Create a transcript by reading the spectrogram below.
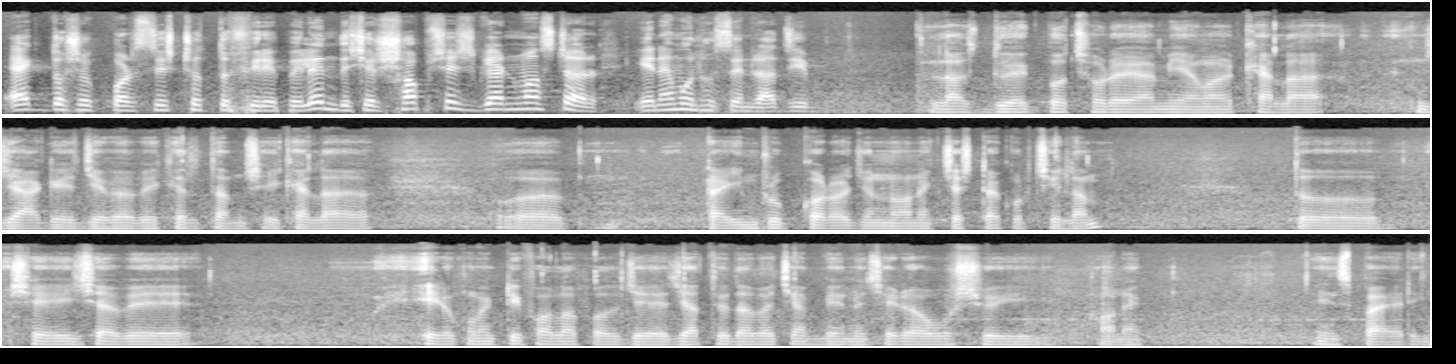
এক দশক পর শ্রেষ্ঠত্ব ফিরে পেলেন দেশের সবশেষ grand master Enamul Hossain Rajib. Last দু এক বছরে আমি আমার খেলা, যে আগে যেভাবে খেলতাম, সেই খেলা টা ইমপ্রুভ করার জন্য অনেক চেষ্টা করছিলাম। তো সেই হিসাবে এরকম একটি ফলাফল যে জাতীয় দাবা চ্যাম্পিয়ন হয়েছে এটা অবশ্যই অনেক ইন্সপায়ারিং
